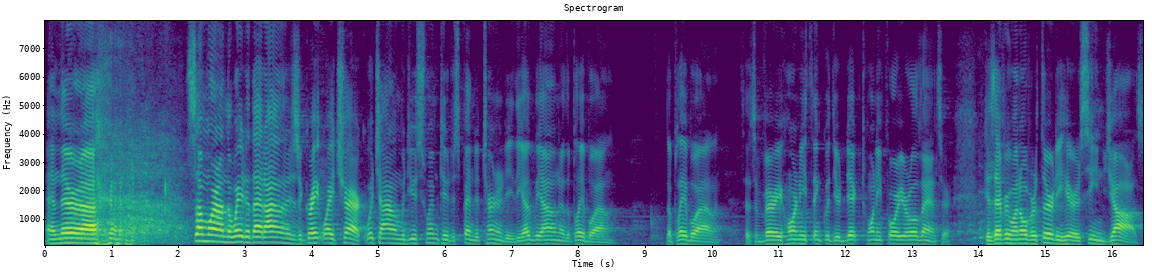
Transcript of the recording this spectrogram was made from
And they're uh, somewhere on the way to that island is a great white shark. Which island would you swim to to spend eternity? The ugly island or the Playboy island? The Playboy island. So it's a very horny, think with your dick 24 year old answer. Because everyone over 30 here has seen Jaws.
